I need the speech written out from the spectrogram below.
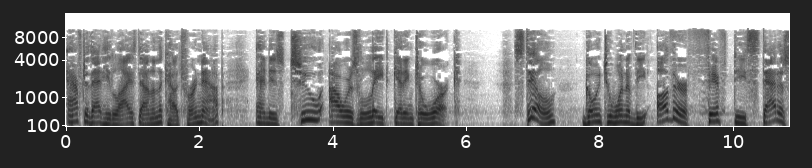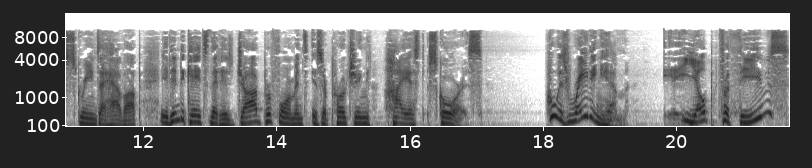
After that, he lies down on the couch for a nap and is two hours late getting to work. Still, going to one of the other 50 status screens I have up, it indicates that his job performance is approaching highest scores. Who is rating him? Yelp for thieves?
